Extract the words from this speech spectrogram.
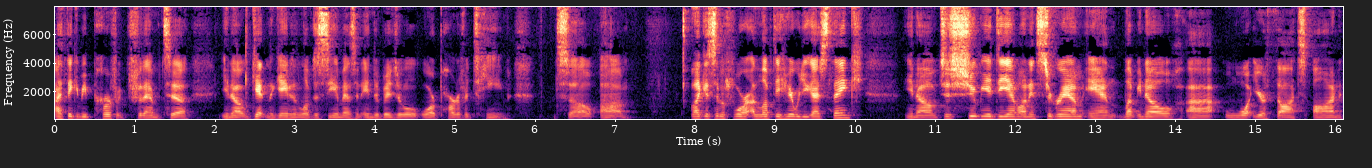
I think it'd be perfect for them to you know get in the games and love to see him as an individual or part of a team. So, um, like I said before, I'd love to hear what you guys think you know, just shoot me a DM on Instagram and let me know uh, what your thoughts on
